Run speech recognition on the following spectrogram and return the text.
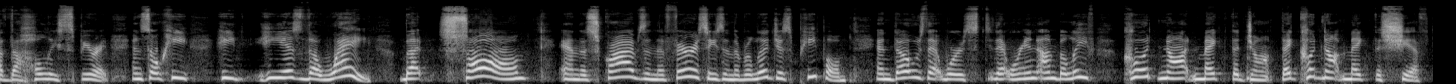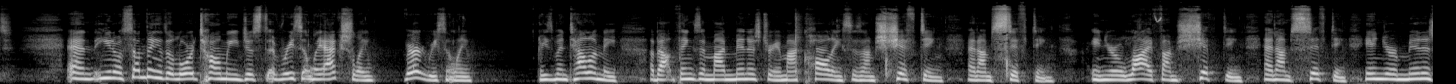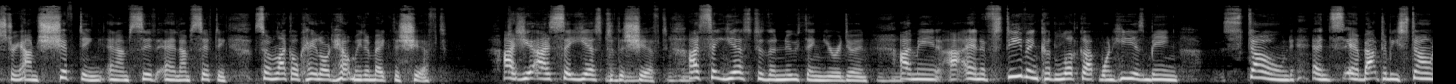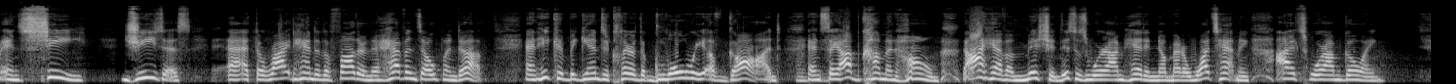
of the Holy Spirit. And so he, he, he is the way. But Saul and the scribes and the Pharisees and the religious people and those that were, that were in unbelief could not make the jump. They could not make the shift. And, you know, something that the Lord told me just recently, actually, very recently, He's been telling me about things in my ministry and my calling. He says, I'm shifting and I'm sifting. In your life, I'm shifting and I'm sifting. In your ministry, I'm shifting and I'm sif- and I'm sifting. So I'm like, okay, Lord, help me to make the shift. I, I say yes to the mm-hmm. shift. Mm-hmm. I say yes to the new thing you're doing. Mm-hmm. I mean, I, and if Stephen could look up when he is being stoned and about to be stoned and see Jesus at the right hand of the Father and the heavens opened up and he could begin to declare the glory of God and say, I'm coming home. I have a mission. This is where I'm heading. No matter what's happening, that's where I'm going.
